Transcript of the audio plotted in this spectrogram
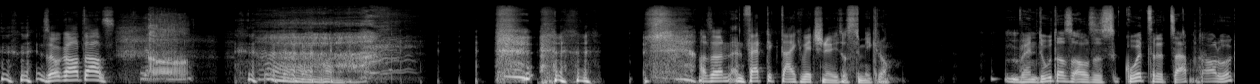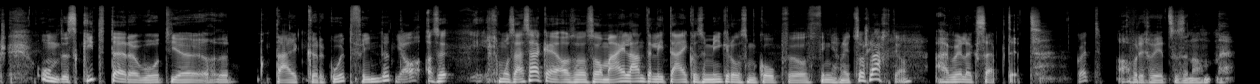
so geht das. also ein, ein Fertigteig willst du nicht aus dem Mikro. Wenn du das als ein gutes Rezept anschaust, und es gibt deren, die die äh, Teiger gut finden, Ja, also ich muss auch sagen, also so Mailänderli-Teig aus dem Mikro, aus dem Kopf, finde ich nicht so schlecht, ja. I will accept it. Gut. Aber ich will es auseinandernehmen.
